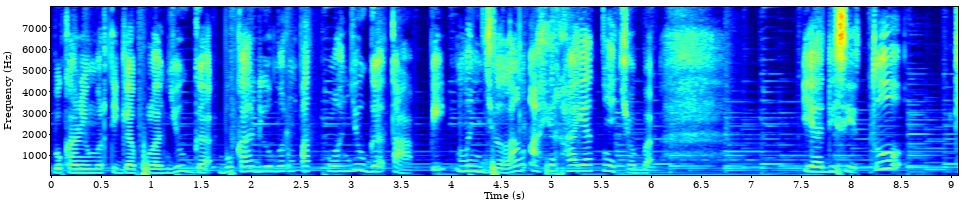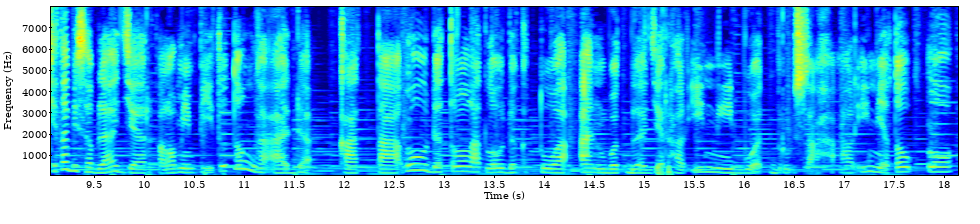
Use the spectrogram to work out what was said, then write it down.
Bukan di umur 30-an juga, bukan di umur 40-an juga, tapi menjelang akhir hayatnya coba. Ya di situ kita bisa belajar. Kalau mimpi itu tuh nggak ada kata lo udah telat lo udah ketuaan buat belajar hal ini buat berusaha hal ini atau lo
